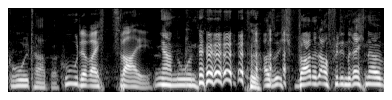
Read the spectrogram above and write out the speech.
geholt habe. puh, da war ich zwei. Ja, nun. also ich war dann auch für den Rechner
